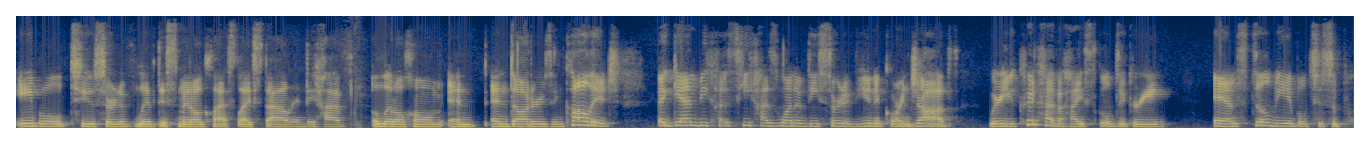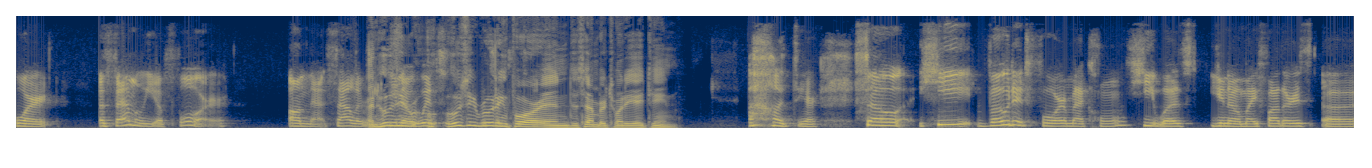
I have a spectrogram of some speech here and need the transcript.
able to sort of live this middle class lifestyle and they have a little home and and daughters in college again because he has one of these sort of unicorn jobs where you could have a high school degree and still be able to support a family of four on that salary. And who's, you know, he, with, who's he rooting for in December 2018? Oh dear. So he voted for Macron. He was, you know, my father's uh,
